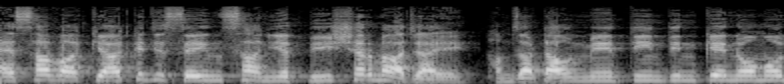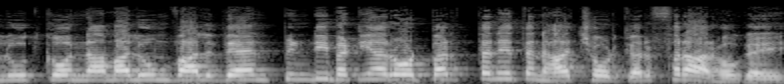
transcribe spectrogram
ऐसा वाक्य कि जिससे इंसानियत भी शर्मा जाए। हमजा टाउन में तीन दिन के नौ मौलूद को नामालूम वालदेन पिंडी भटिया रोड पर तने तनहा छोड़कर फरार हो गए।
